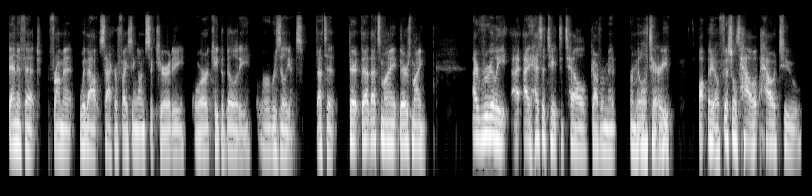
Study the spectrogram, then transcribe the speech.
benefit from it without sacrificing on security or capability or resilience that's it there that, that's my there's my i really I, I hesitate to tell government or military uh, you know, officials how how to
